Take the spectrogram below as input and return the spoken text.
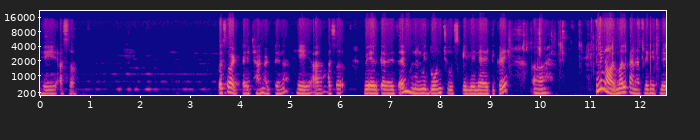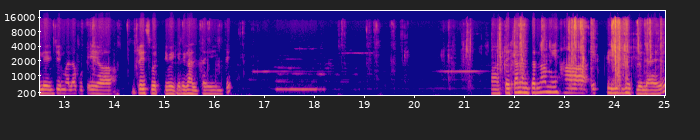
हे असं. कसं वाटतंय? छान वाटतंय ना? हे असं वेअर करायचं आहे म्हणून मी दोन चूज केलेले आहेत तिकडे. मी नॉर्मल कानातले घेतलेले जे मला कुठे ड्रेसवरती वगैरे घालता येईल ते. त्याच्यानंतर ना मी हा एक क्लिप घेतलेला आहे.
